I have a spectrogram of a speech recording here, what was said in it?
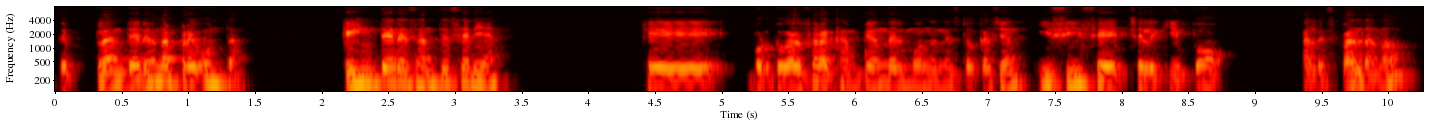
te plantearé una pregunta. Qué interesante sería que Portugal fuera campeón del mundo en esta ocasión y sí se eche el equipo a la espalda, ¿no?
